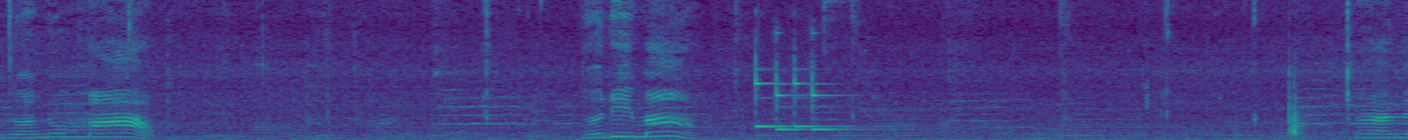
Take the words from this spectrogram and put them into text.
เนื้อนุ่มมาก เนื้อดีมากละลายใน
